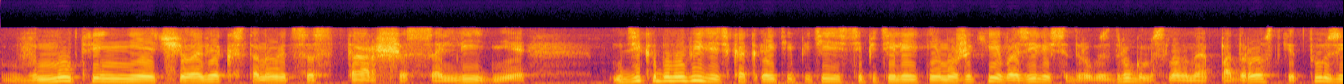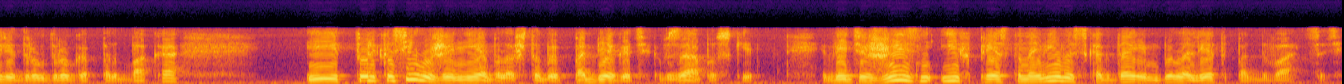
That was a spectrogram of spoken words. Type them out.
внутренний человек становится старше, солиднее, Дико было видеть, как эти 55-летние мужики возились друг с другом, словно подростки, тузили друг друга под бока, и только сил уже не было, чтобы побегать в запуске. Ведь жизнь их приостановилась, когда им было лет по 20.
